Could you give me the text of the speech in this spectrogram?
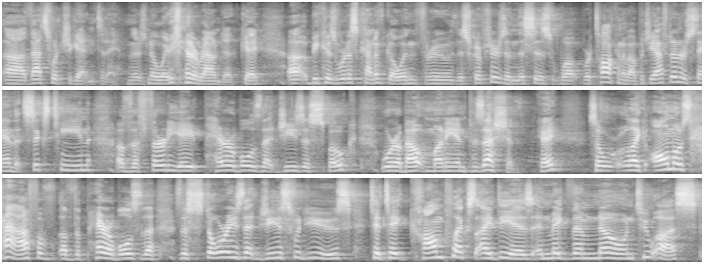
Uh, that's what you're getting today. There's no way to get around it, okay? Uh, because we're just kind of going through the scriptures and this is what we're talking about. But you have to understand that 16 of the 38 parables that Jesus spoke were about money and possession, okay? So, like almost half of, of the parables, the, the stories that Jesus would use to take complex ideas and make them known to us,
